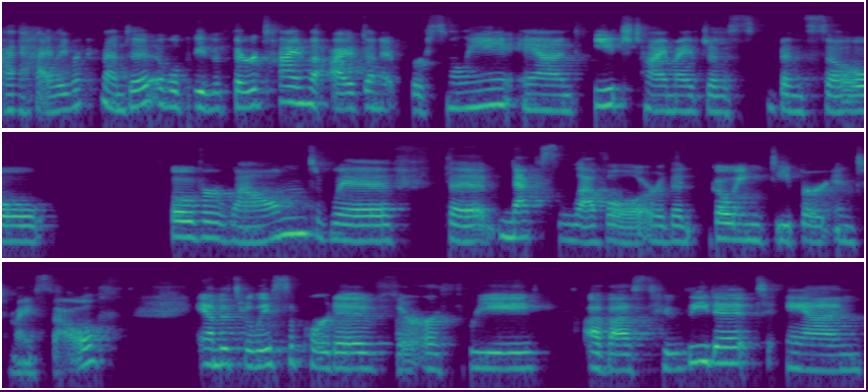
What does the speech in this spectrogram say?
I highly recommend it. It will be the third time that I've done it personally. And each time I've just been so overwhelmed with the next level or the going deeper into myself. And it's really supportive. There are three of us who lead it. And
